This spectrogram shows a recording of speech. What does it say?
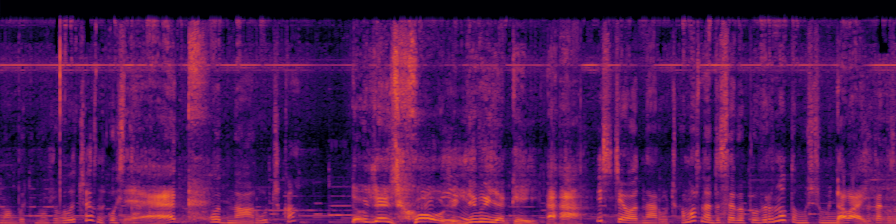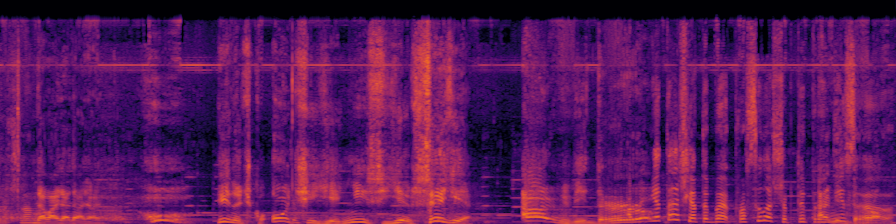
мабуть, може величезний. Ось так. Так, Одна ручка. то вже схожий, Привіт. диви який. Ха-ха. І ще одна ручка. Можна до себе поверну, тому що мені Давай, це так зручно. давай, давай, давай. О, Іночко, очі є, ніс є, все є. А відро. Пам'ятаєш, я тебе просила, щоб ти приніс відро? е,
